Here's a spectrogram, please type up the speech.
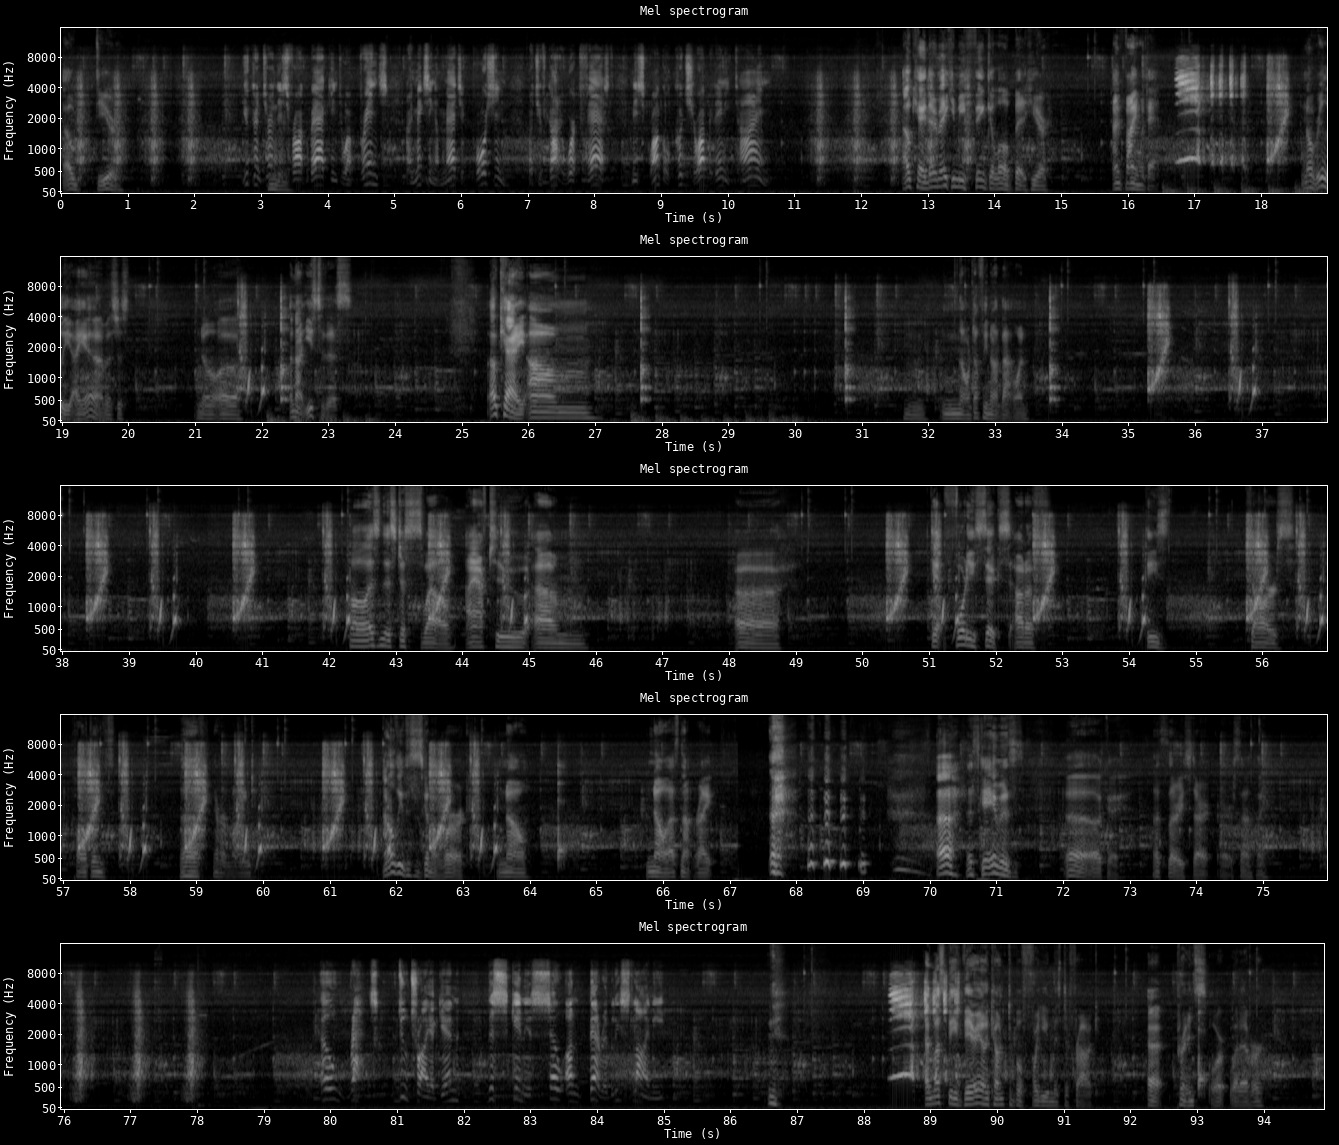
Oh dear. You can turn this frog back into a prince by mixing a magic potion, but you've got to work fast. Miss Grunkle could show up at any time. Okay, they're making me think a little bit here. I'm fine with that. No, really, I am. It's just, you know, uh, I'm not used to this. Okay, um... Hmm, no, definitely not that one. Well, isn't this just swell? I have to, um... Uh... Get 46 out of these jars. Cauldrons. Ugh, never mind. I don't think this is gonna work. No. No, that's not right. uh, this game is uh, okay. Let's the restart or something. Oh, rats, do try again. This skin is so unbearably slimy. That must be very uncomfortable for you, Mr. Frog. Uh, Prince, or whatever.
